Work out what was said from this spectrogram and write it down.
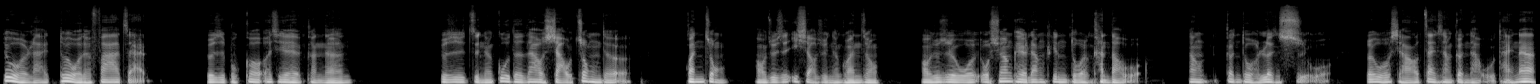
对我来，对我的发展就是不够，而且可能就是只能顾得到小众的观众，然后就是一小群的观众，然后就是我，我希望可以让更多人看到我，让更多人认识我，所以我想要站上更大舞台。那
